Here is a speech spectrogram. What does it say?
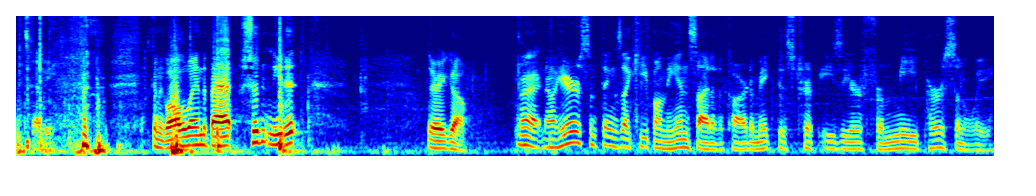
It's heavy. It's going to go all the way in the back. Shouldn't need it. There you go. All right, now here are some things I keep on the inside of the car to make this trip easier for me personally.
